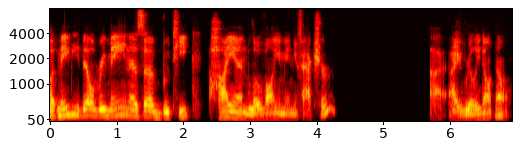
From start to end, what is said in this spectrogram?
but maybe they'll remain as a boutique, high end, low volume manufacturer. I, I really don't know.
